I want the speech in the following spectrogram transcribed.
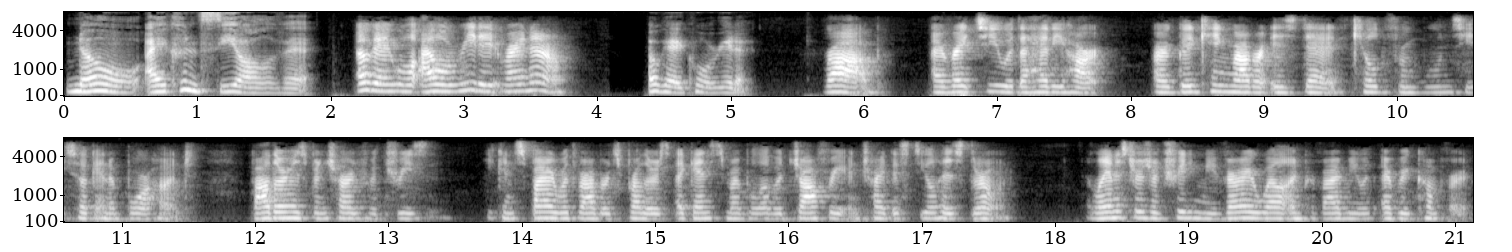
No, I couldn't see all of it. Okay, well, I will read it right now. Okay, cool, read it. Robb, I write to you with a heavy heart. Our good King Robert is dead, killed from wounds he took in a boar hunt. Father has been charged with treason. He conspired with Robert's brothers against my beloved Joffrey and tried to steal his throne. The Lannisters are treating me very well and provide me with every comfort.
